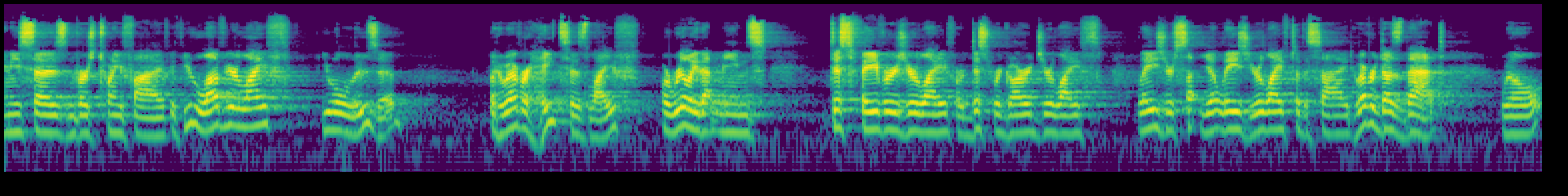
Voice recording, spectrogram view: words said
and he says in verse 25 If you love your life, you will lose it. But whoever hates his life, or really that means disfavors your life or disregards your life, lays your, lays your life to the side, whoever does that will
